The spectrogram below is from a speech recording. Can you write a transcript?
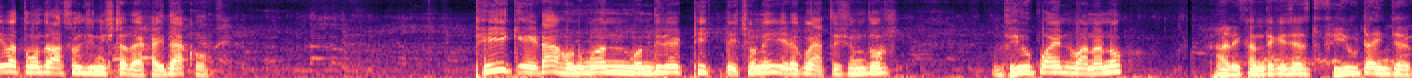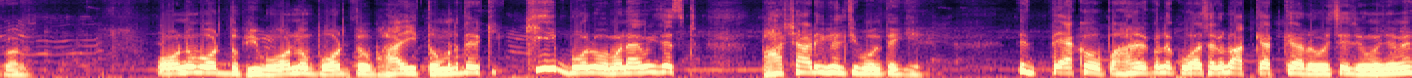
এবার তোমাদের আসল জিনিসটা দেখাই দেখো। ঠিক এটা হনুমান মন্দিরের ঠিক পেছনেই এরকম এত সুন্দর ভিউ পয়েন্ট বানানো। আর এখান থেকে জাস্ট ভিউটা এনজয় করো। অনবদ্য ভিউ অনবদ্য ভাই তোমাদের কি কি বলব? মানে আমি জাস্ট ভাষা হারিয়ে ফেলছি বলতে গিয়ে। দেখো, পাহাড়ের কোলে কুয়াশাগুলো আটকে আটকে রয়েছে জমে জমে।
